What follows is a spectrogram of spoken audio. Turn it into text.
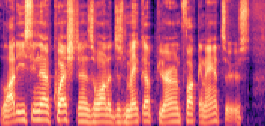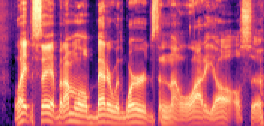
A lot of you seem to have questions and want to just make up your own fucking answers. I like to say it, but I'm a little better with words than a lot of y'all. So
